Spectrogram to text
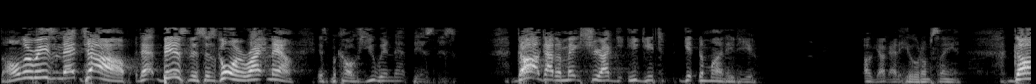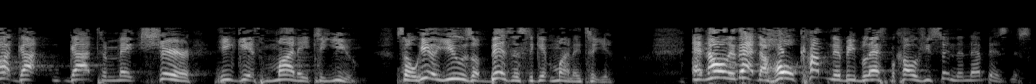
The only reason that job, that business is going right now is because you in that business. God got to make sure I get, he get, get the money to you. Oh, y'all got to hear what I'm saying. God got, got to make sure he gets money to you. So he'll use a business to get money to you. And not only that, the whole company be blessed because you're sitting in that business.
